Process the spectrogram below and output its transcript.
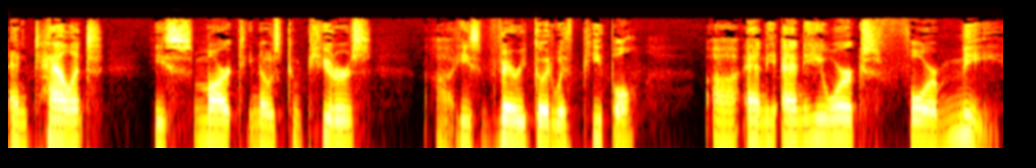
and talent. He's smart. He knows computers. Uh, he's very good with people. Uh, and, and he works for me,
